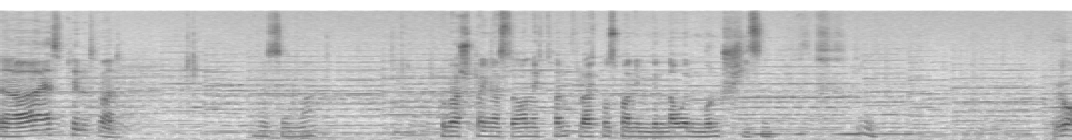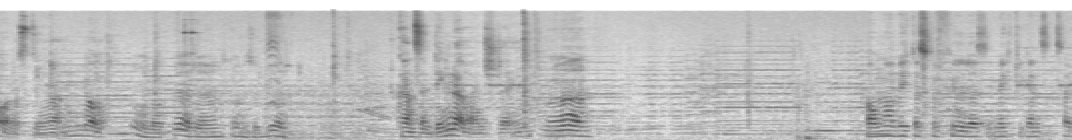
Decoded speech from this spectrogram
Ja, er ist penetrant. Ein bisschen, ne? Rüberspringen ist da auch nicht drin. Vielleicht muss man ihm genau in den Mund schießen. Ja, das Ding hat ein Loch. Oh, noch besser. Ist gar nicht so blöd. Du kannst ein Ding da reinstecken. Ah, Warum habe ich das Gefühl, dass ihr mich die ganze Zeit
